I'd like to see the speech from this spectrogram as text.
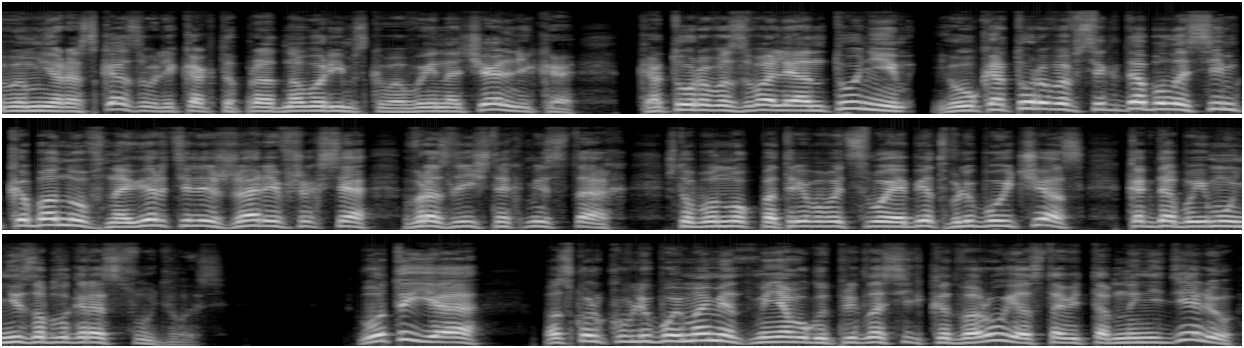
вы мне рассказывали как-то про одного римского военачальника, которого звали Антонием, и у которого всегда было семь кабанов на вертеле, жарившихся в различных местах, чтобы он мог потребовать свой обед в любой час, когда бы ему не заблагорассудилось? Вот и я Поскольку в любой момент меня могут пригласить ко двору и оставить там на неделю,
